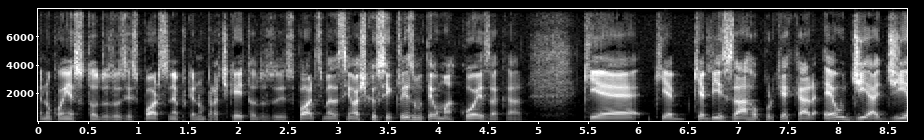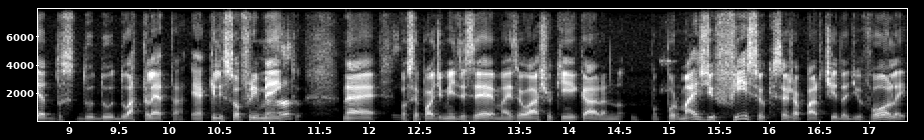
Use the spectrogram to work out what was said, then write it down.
Eu não conheço todos os esportes, né? Porque eu não pratiquei todos os esportes, mas assim, eu acho que o ciclismo tem uma coisa, cara, que é, que é, que é bizarro, porque, cara, é o dia a dia do, do, do- atleta, é aquele sofrimento, né? Você pode me dizer, mas eu acho que, cara, por mais difícil que seja a partida de vôlei,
